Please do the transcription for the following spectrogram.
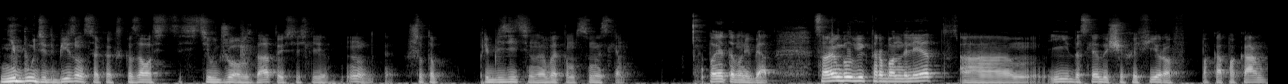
не будет бизнеса, как сказал Стив Джобс, да, то есть если ну, что-то приблизительно в этом смысле. Поэтому, ребят, с вами был Виктор Бандлет, и до следующих эфиров. Пока-пока.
